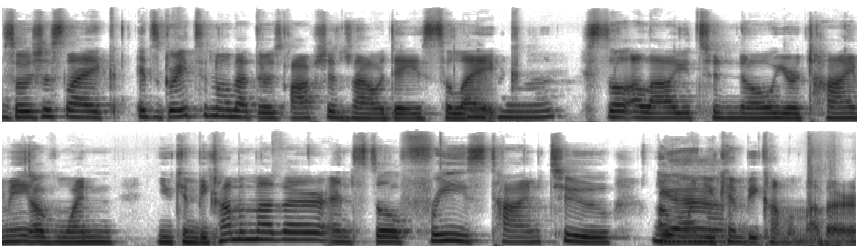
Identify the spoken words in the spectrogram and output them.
So it's just like it's great to know that there's options nowadays to like Mhm. still allow you to know your timing of when you can become a mother and still freeze time too of when you can become a mother.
